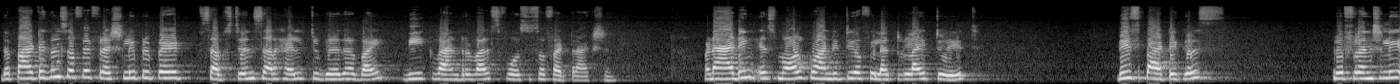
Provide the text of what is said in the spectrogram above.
The particles of a freshly prepared substance are held together by weak van der Waals forces of attraction. On adding a small quantity of electrolyte to it, these particles preferentially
